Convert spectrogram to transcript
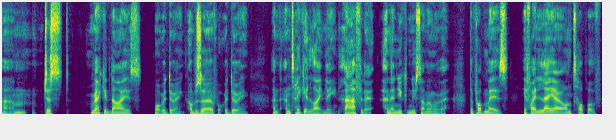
Um, just recognize what we're doing, observe what we're doing, and, and take it lightly, laugh at it, and then you can do something with it. The problem is, if I layer on top of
